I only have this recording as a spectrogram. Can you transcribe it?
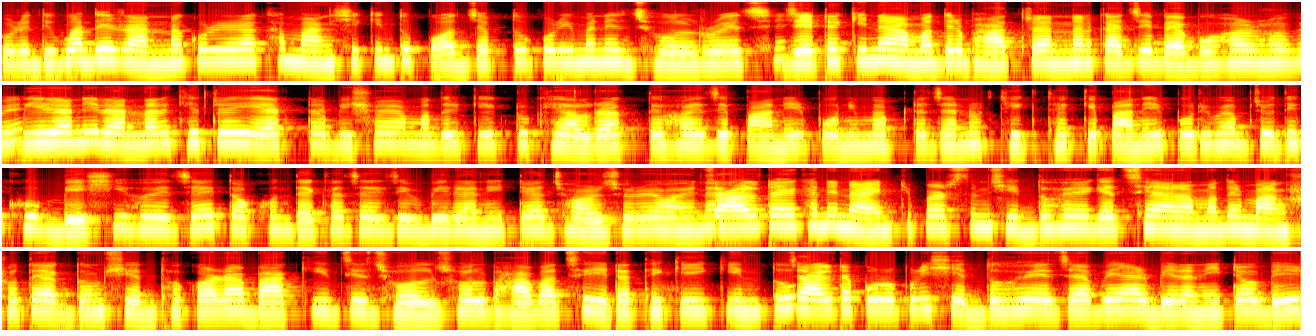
করে দিব। আমাদের রান্না করে রাখা মাংসে কিন্তু পর্যাপ্ত পরিমাণে ঝোল রয়েছে, যেটা কিনা আমাদের ভাত রান্নার কাজে ব্যবহার হবে। বিরিয়ানি রান্নার ক্ষেত্রে একটা বিষয় আমাদেরকে একটু খেয়াল রাখতে হয় যে পানির পরিমাপটা যেন ঠিক থাকে। পানির পরিমাপ যদি খুব বেশি হয়ে যায়, তখন দেখা যায় যে বিরিয়ানিটা ঝরঝরে হয় না। চালটা এখানে নাইনটি পার্সেন্ট সিদ্ধ হয়ে গেছে, আর আমাদের মাংসটা একদম সেদ্ধ করা। বাকি যে ঝোল ঝোল ভাব আছে, এটা থেকেই কিন্তু চালটা পুরোপুরি সেদ্ধ হয়ে যাবে আর বিরিয়ানিটাও বেশ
